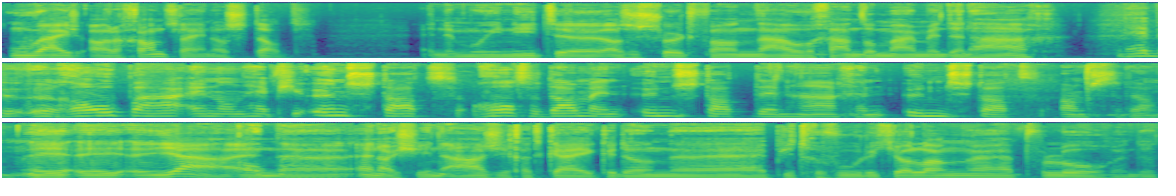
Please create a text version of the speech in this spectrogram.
onwijs arrogant zijn als stad. En dan moet je niet als een soort van, nou, we gaan dan maar met Den Haag. We hebben Europa en dan heb je een stad Rotterdam en een stad Den Haag en een stad Amsterdam. Ja, en, uh, en als je in Azië gaat kijken, dan uh, heb je het gevoel dat je al lang uh, hebt verloren. Dat,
